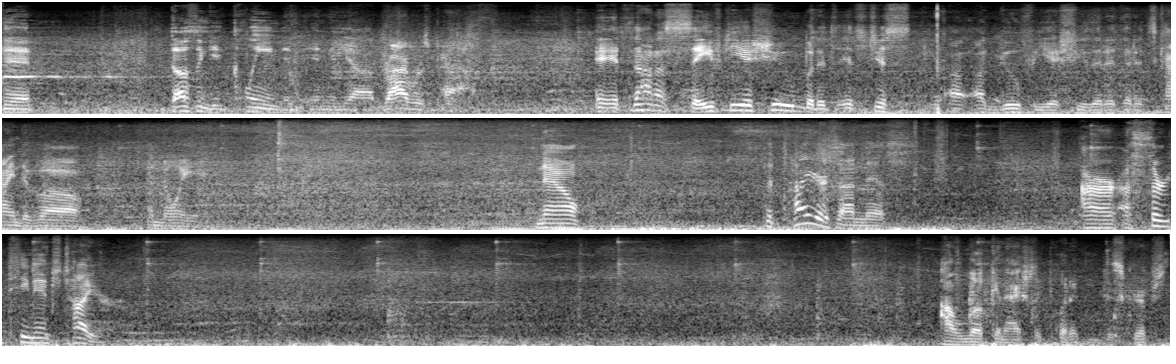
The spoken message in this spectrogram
that doesn't get cleaned in, in the uh, driver's path. It's not a safety issue, but it's, it's just a, a goofy issue that, it, that it's kind of uh, annoying. Now, the tires on this are a 13 inch tire. I'll look and actually put it in the description,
